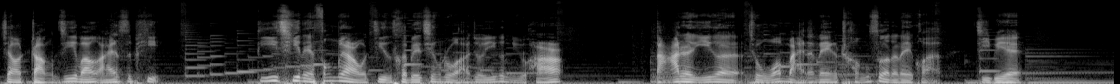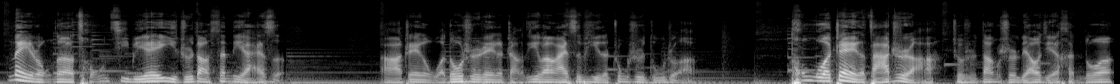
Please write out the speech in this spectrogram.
叫《掌机王 SP》。第一期那封面我记得特别清楚啊，就一个女孩。拿着一个就我买的那个橙色的那款 GBA，内容呢从 GBA 一直到 3DS，啊，这个我都是这个掌机王 SP 的忠实读者。通过这个杂志啊，就是当时了解很多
